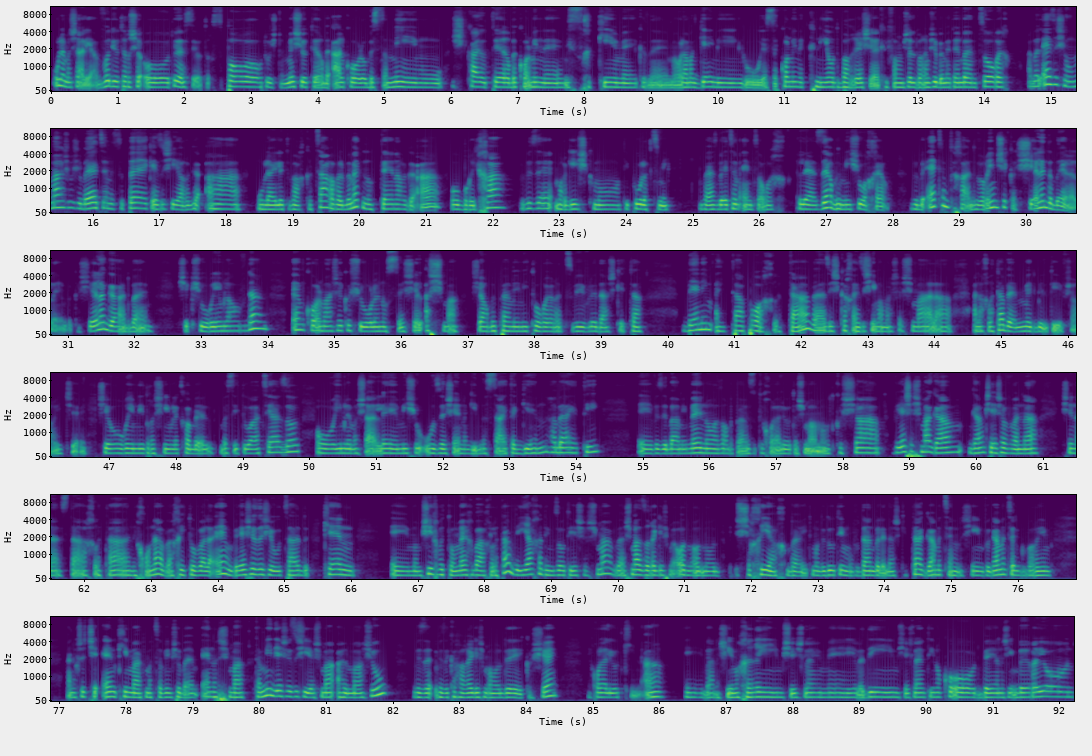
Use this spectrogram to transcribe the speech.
הוא למשל יעבוד יותר שעות, הוא יעשה יותר ספורט, הוא ישתמש יותר באלכוהול או בסמים, הוא ישקע יותר בכל מיני משחקים אה, כזה מעולם הגיימינג, הוא יעשה כל מיני קניות ברשת, לפעמים של דברים שבאמת אין בהם צורך, אבל איזשהו משהו שבעצם מספק איזושהי הרגעה, אולי לטווח קצר, אבל באמת נותן הרגעה או בריחה וזה מרגיש כמו טיפול עצמי. ואז בעצם אין צורך להיעזר במישהו אחר. ובעצם ככה הדברים שקשה לדבר עליהם וקשה לגעת בהם, שקשורים לאובדן, הם כל מה שקשור לנושא של אשמה, שהרבה פעמים מתעוררת סביב לידה שקטה. בין אם הייתה פה החלטה, ואז יש ככה איזושהי ממש אשמה על, ה, על החלטה באמת בלתי אפשרית ש, שהורים נדרשים לקבל בסיטואציה הזאת, או אם למשל אה, מישהו הוא זה שנגיד נשא את הגן הבעייתי, אה, וזה בא ממנו, אז הרבה פעמים זאת יכולה להיות אשמה מאוד קשה, ויש אשמה גם, גם כשיש הבנה שנעשתה החלטה נכונה והכי טובה להם, ויש איזשהו צד כן ממשיך ותומך בהחלטה ויחד עם זאת יש אשמה ואשמה זה רגש מאוד מאוד מאוד שכיח בהתמודדות עם אובדן בלידה שקטה גם אצל נשים וגם אצל גברים. אני חושבת שאין כמעט מצבים שבהם אין אשמה, תמיד יש איזושהי אשמה על משהו וזה, וזה ככה רגש מאוד uh, קשה. יכולה להיות קנאה uh, באנשים אחרים שיש להם uh, ילדים, שיש להם תינוקות, באנשים בהיריון,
